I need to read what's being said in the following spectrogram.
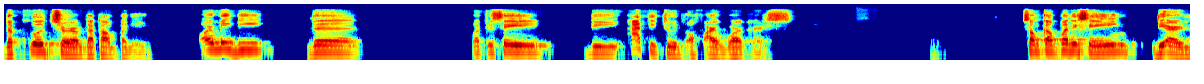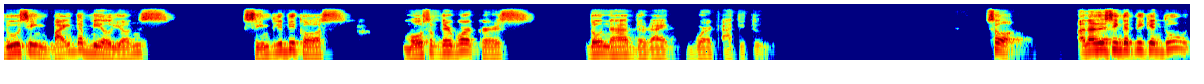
the culture of the company? Or maybe the, what we say, the attitude of our workers. Some companies saying they are losing by the millions simply because most of their workers don't have the right work attitude. So another thing that we can do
